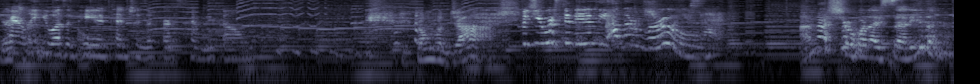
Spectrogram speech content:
Your Apparently, turn. he wasn't paying attention the first time we filmed. You filmed with Josh. But you were sitting in the other room. I'm not sure what I said either.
